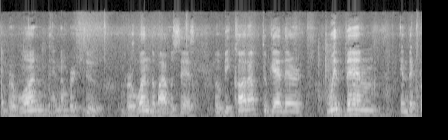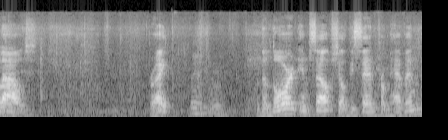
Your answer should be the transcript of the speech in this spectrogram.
Number one and number two. Number one, the Bible says, will be caught up together with them in the clouds. Right? Mm-hmm. The Lord Himself shall descend from heaven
